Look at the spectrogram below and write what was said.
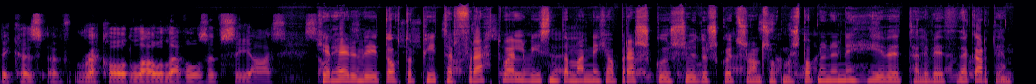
because of record low levels of sea ice. Hér heyrum við Dr. Peter Fretwell, vísindamanni hjá Bresku Suðurskautsrannsóknarstofnuninni í viðtali við The Guardian.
